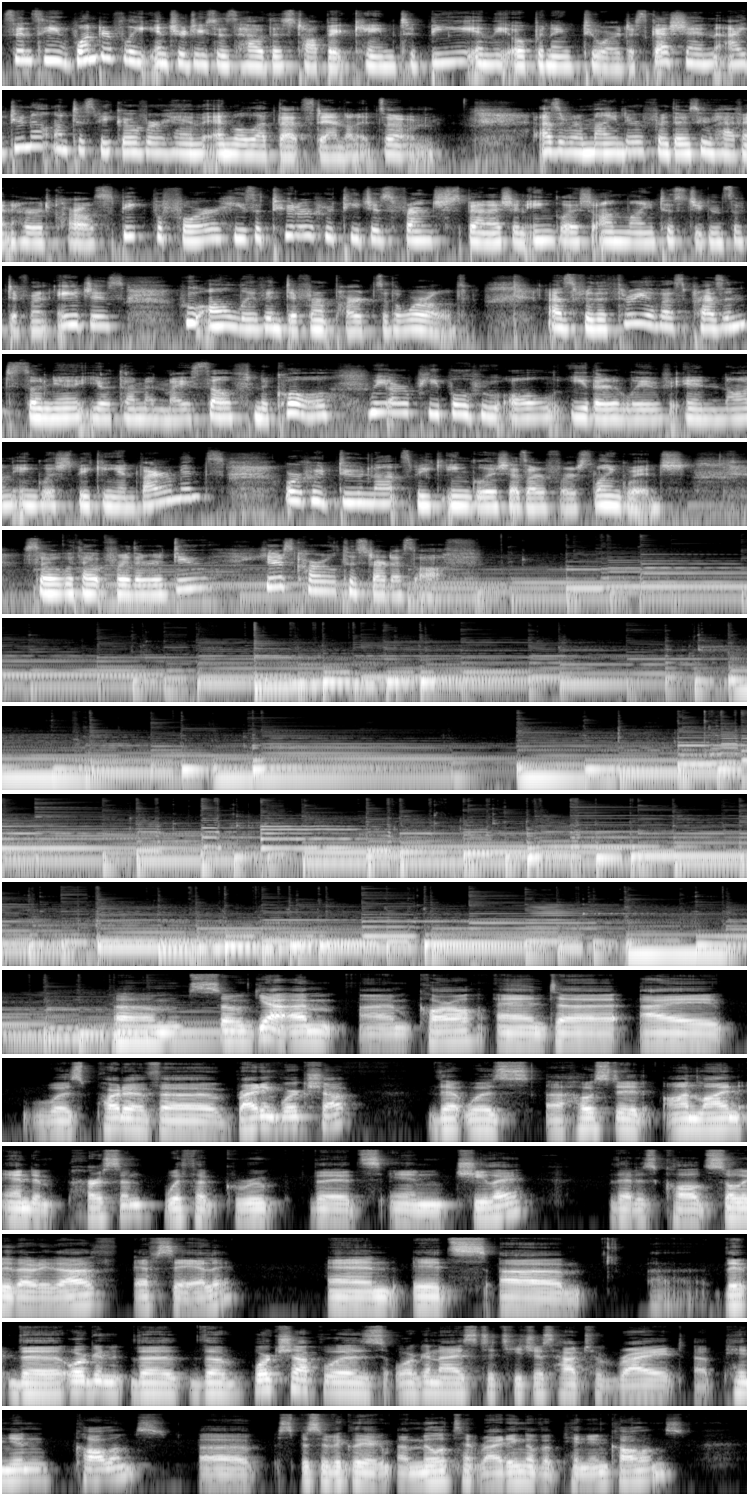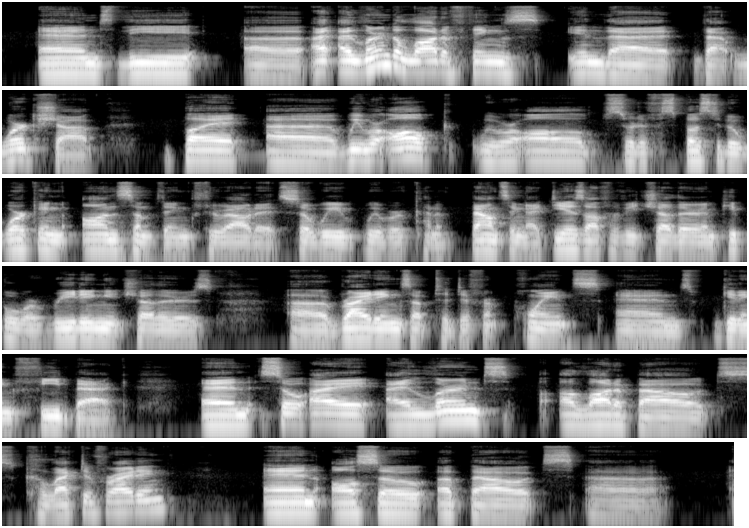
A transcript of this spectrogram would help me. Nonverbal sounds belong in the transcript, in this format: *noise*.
Since he wonderfully introduces how this topic came to be in the opening to our discussion, I do not want to speak over him and will let that stand on its own. As a reminder, for those who haven't heard Carl speak before, he's a tutor who teaches French, Spanish, and English online to students of different ages who all live in different parts of the world. As for the three of us present, Sonia, Yotam, and myself, Nicole, we are people who all either live in non English speaking environments or who do not speak English as our first language. So, without further ado, here's Carl to start us off. Um, so yeah, I'm I'm Carl, and uh, I was part of a writing workshop that was uh, hosted online and in person with a group that's in Chile that is called Solidaridad FCL, and it's um, uh, the the organ the the workshop was organized to teach us how to write opinion columns, uh, specifically a, a militant writing of opinion columns and the uh, I, I learned a lot of things in that that workshop but uh, we were all we were all sort of supposed to be working on something throughout it. So we we were kind of bouncing ideas off of each other and people were reading each other's uh, writings up to different points and getting feedback. And so i i learned a lot about collective writing and also about uh,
